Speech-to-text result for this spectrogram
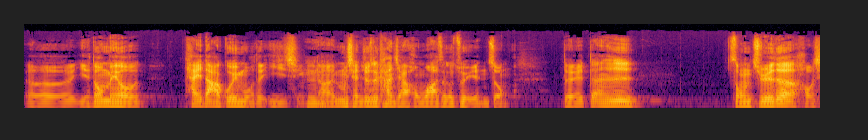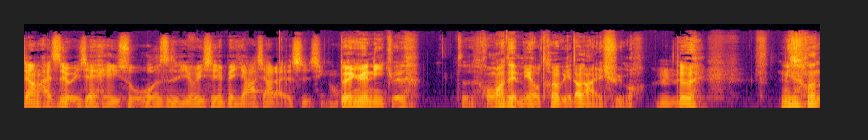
呃，也都没有太大规模的疫情。嗯、那目前就是看起来红袜这个最严重，对，但是总觉得好像还是有一些黑数，或者是有一些被压下来的事情。对，因为你觉得 这红袜队没有特别到哪里去哦，嗯，对不对？你说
